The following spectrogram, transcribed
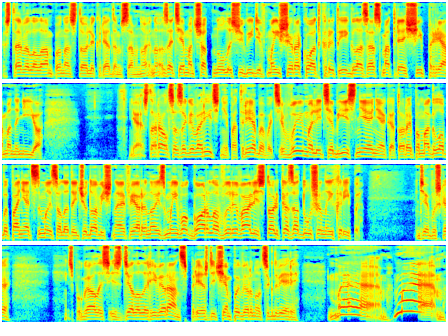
поставила лампу на столик рядом со мной, но затем отшатнулась, увидев мои широко открытые глаза, смотрящие прямо на нее — я старался заговорить с ней, потребовать, вымолить объяснение, которое помогло бы понять смысл этой чудовищной аферы, но из моего горла вырывались только задушенные хрипы. Девушка испугалась и сделала реверанс, прежде чем повернуться к двери. «Мэм! Мэм!»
